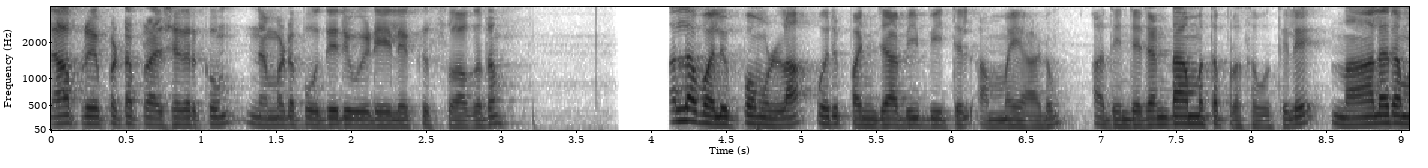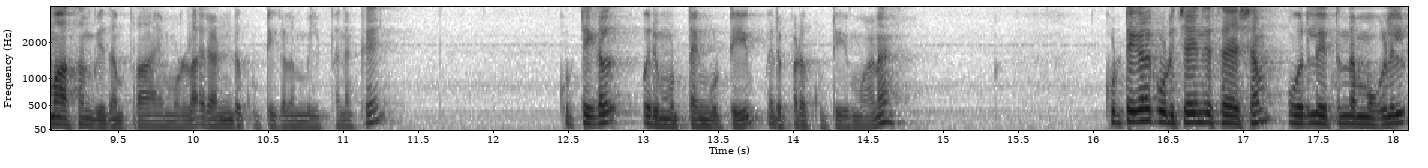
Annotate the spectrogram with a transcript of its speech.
എല്ലാ പ്രിയപ്പെട്ട പ്രേക്ഷകർക്കും നമ്മുടെ പുതിയൊരു വീഡിയോയിലേക്ക് സ്വാഗതം. നല്ല വലുപ്പമുള്ള ഒരു പഞ്ചാബി ബീറ്റൽ അമ്മയാടും അതിന്റെ രണ്ടാമത്തെ പ്രസവത്തിലെ നാലര മാസം വീതം പ്രായമുള്ള രണ്ട് കുട്ടികളും വിൽപ്പനക്ക്. കുട്ടികൾ ഒരു മുട്ടൻകുട്ടിയും ഒരു പടക്കുട്ടിയുമാണ് കുട്ടികൾ കുടിച്ചതിന് ശേഷം ഒരു ലിറ്ററിന്റെ മുകളിൽ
